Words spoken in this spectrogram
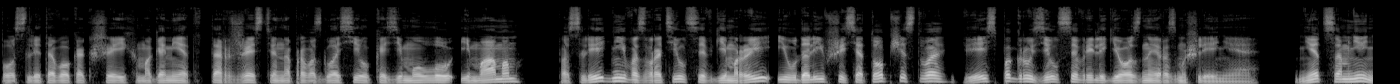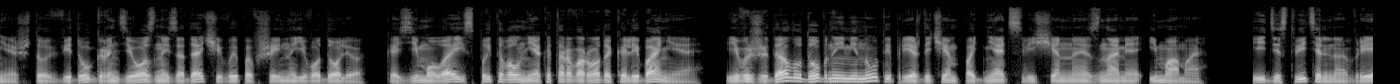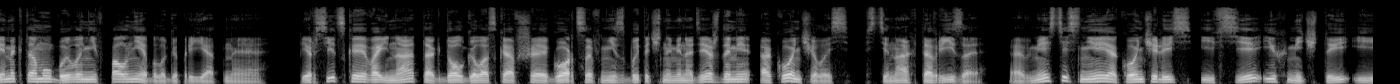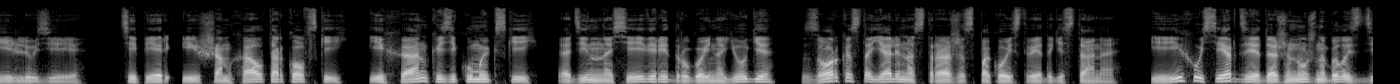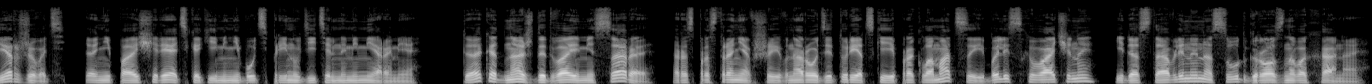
После того, как шейх Магомед торжественно провозгласил Казимуллу имамом, последний возвратился в Гимры и, удалившись от общества, весь погрузился в религиозные размышления. Нет сомнения, что ввиду грандиозной задачи, выпавшей на его долю, Казимула испытывал некоторого рода колебания, и выжидал удобные минуты, прежде чем поднять священное знамя имама. И действительно, время к тому было не вполне благоприятное. Персидская война, так долго ласкавшая горцев несбыточными надеждами, окончилась в стенах Тавриза, а вместе с ней окончились и все их мечты и иллюзии. Теперь и Шамхал Тарковский, и хан Казикумыкский, один на севере, другой на юге, зорко стояли на страже спокойствия Дагестана. И их усердие даже нужно было сдерживать, а не поощрять какими-нибудь принудительными мерами. Так однажды два эмиссара, распространявшие в народе турецкие прокламации, были схвачены и доставлены на суд грозного хана.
